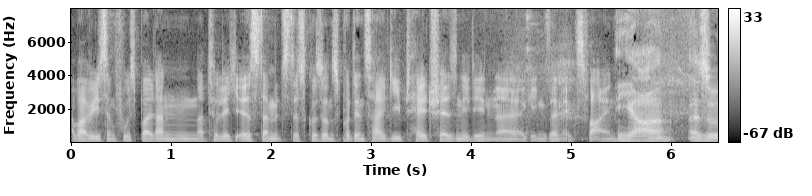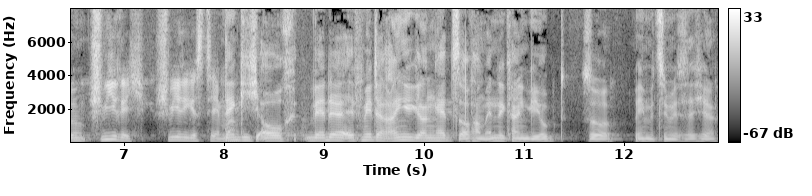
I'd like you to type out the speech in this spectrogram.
aber wie es im Fußball dann natürlich ist, damit es Diskussionspotenzial gibt, hält Chesney den äh, gegen seinen Ex-Verein. Ja, also. Schwierig, schwieriges Thema. Denke ich auch. Wäre der Elfmeter reingegangen, hätte es auch am Ende keinen gejuckt. So, bin ich mir ziemlich sicher.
